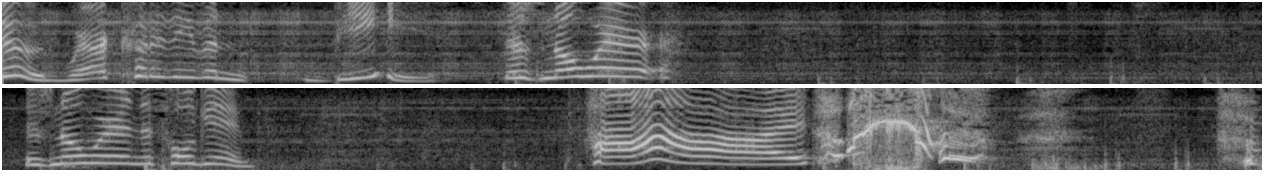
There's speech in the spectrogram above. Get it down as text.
Dude, where could it even be? There's nowhere. There's nowhere in this whole game. Hi! Bro!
